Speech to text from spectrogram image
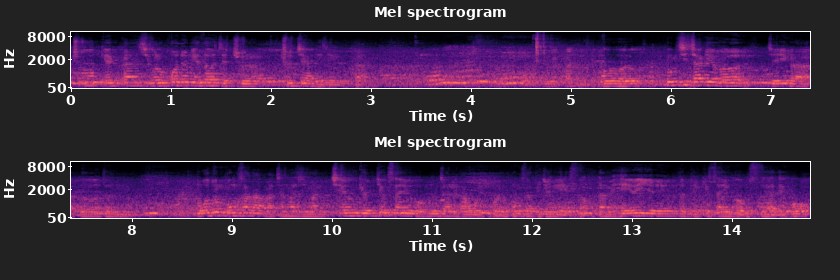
주 객관식을 혼용해서 제출 출제할 예정입니다. 그 응시 자격은 저희가 그 어떤 모든 공사가 마찬가지지만 채용 결격 사유가 없는 자를 가고 있고요. 공사 규정에 의해서. 그다음에 해외 여행도 결격 사유가 없어야 되고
